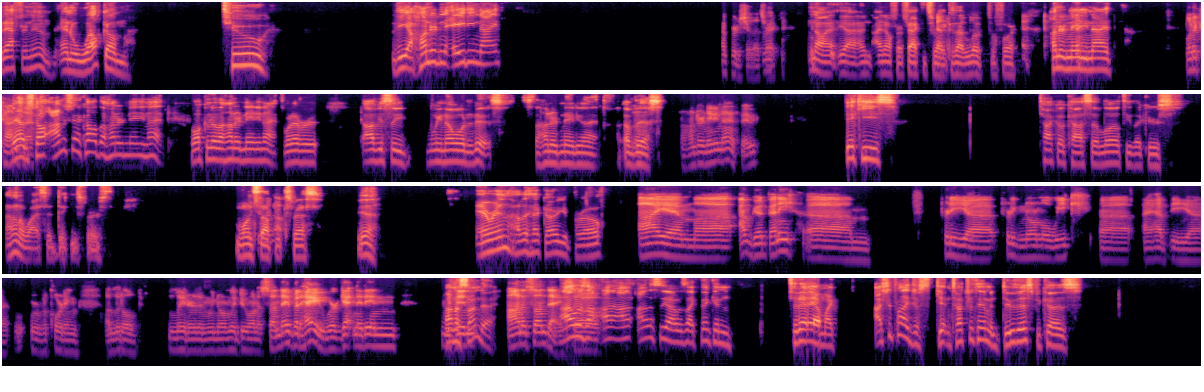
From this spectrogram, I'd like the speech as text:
Good afternoon and welcome to the 189th. I'm pretty sure that's right. No, I, yeah, I, I know for a fact it's right because I looked before. 189th. What a concept. Yeah, just call, I'm just going to call it the 189th. Welcome to the 189th. Whatever. Obviously, we know what it is. It's the 189th of this. 189th, baby. Dickies, Taco Casa, Loyalty Liquors. I don't know why I said Dickies first. One Stop. Express. Yeah. Aaron, how the heck are you, bro? I am uh I'm good, Benny. Um pretty uh pretty normal week. Uh I have the uh we're recording a little later than we normally do on a Sunday, but hey, we're getting it in On a Sunday. On a Sunday. I was, I, I honestly, I was like thinking today, I'm like, I should probably just get in touch with him and do this because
